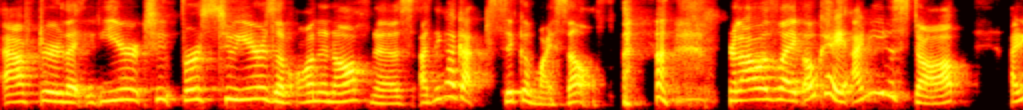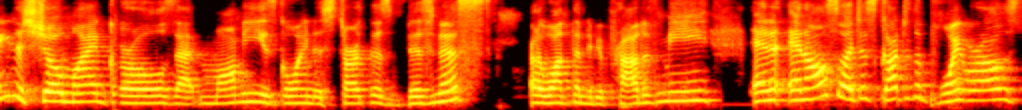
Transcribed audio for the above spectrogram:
after that year two first two years of on and offness, I think I got sick of myself. and I was like, okay, I need to stop. I need to show my girls that mommy is going to start this business. I want them to be proud of me. And and also I just got to the point where I was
